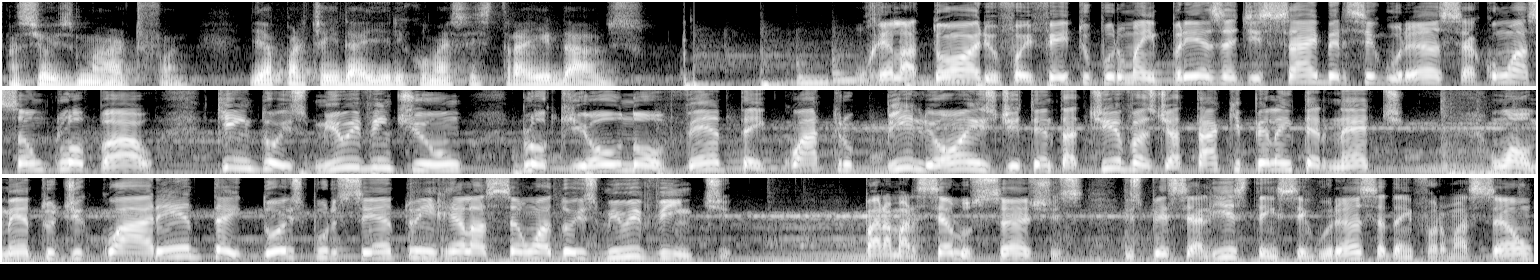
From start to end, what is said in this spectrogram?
ao seu smartphone. E a partir daí ele começa a extrair dados. O relatório foi feito por uma empresa de cibersegurança com ação global, que em 2021 bloqueou 94 bilhões de tentativas de ataque pela internet, um aumento de 42% em relação a 2020. Para Marcelo Sanches, especialista em segurança da informação,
